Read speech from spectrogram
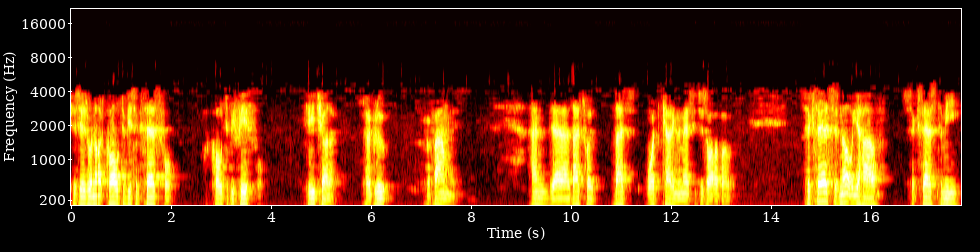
She says we're not called to be successful, we're called to be faithful to each other, to a group, to families. And uh, that's what that's what carrying the message is all about. Success is not what you have. Success to me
